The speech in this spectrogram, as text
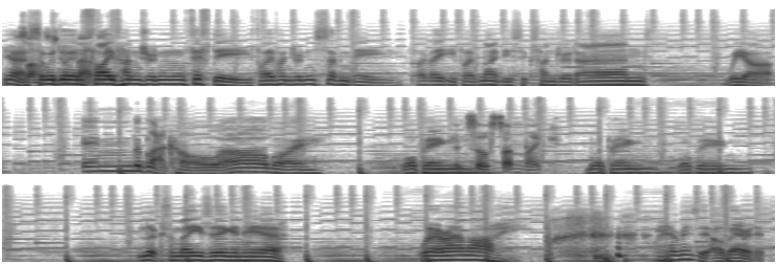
Yeah, so we're doing 550, 570, 580, 590, 600, and we are in the black hole. Oh boy. Warping, It's so sun-like. warping, warping. Looks amazing in here. Where am I? Where is it? Oh, there it is.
